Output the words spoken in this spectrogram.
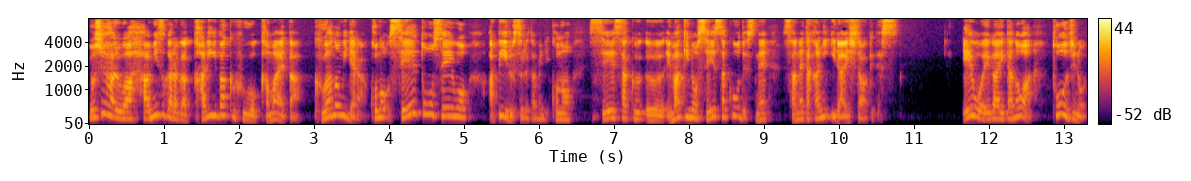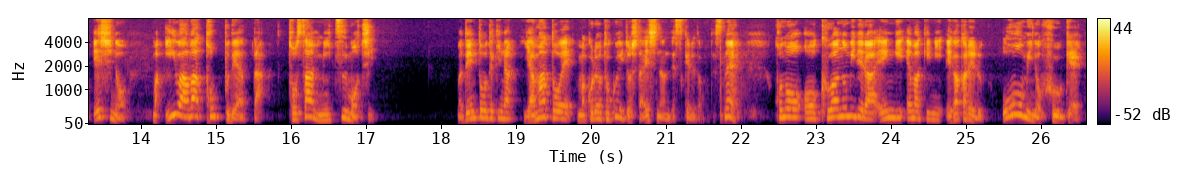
吉治は自らが仮幕府を構えた桑の実寺、この正当性をアピールするために、この制作、絵巻の制作をですね、実高に依頼したわけです。絵を描いたのは当時の絵師の、まあ、いわばトップであった土佐光持。まあ、伝統的な大和絵、まあ、これを得意とした絵師なんですけれどもですね、この桑の実寺縁起絵巻に描かれる近江の風景、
